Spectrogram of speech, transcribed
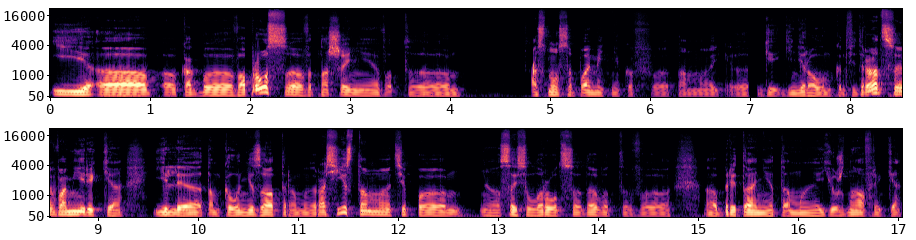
И как бы вопрос в отношении вот сноса памятников э, там, э, генералам конфедерации в Америке или там, колонизаторам и расистам типа э, Сесила Ротса да, вот в Британии там, и Южной Африке,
